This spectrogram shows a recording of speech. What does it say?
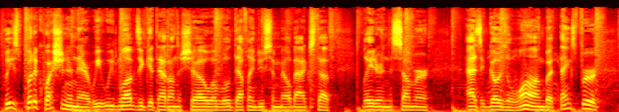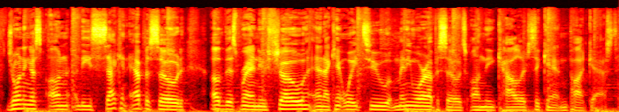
please put a question in there. We, we'd love to get that on the show. We'll definitely do some mailbag stuff later in the summer as it goes along. But thanks for joining us on the second episode of this brand new show. And I can't wait to many more episodes on the College to Canton podcast.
